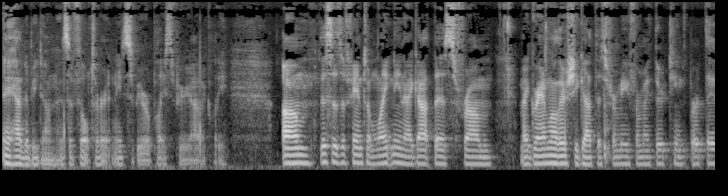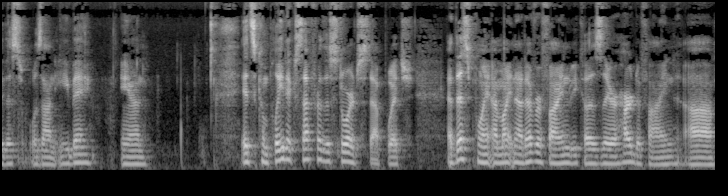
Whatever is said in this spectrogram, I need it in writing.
it had to be done. It's a filter, it needs to be replaced periodically. Um, this is a Phantom Lightning. I got this from my grandmother. She got this for me for my 13th birthday. This was on eBay, and it's complete except for the storage step, which at this point I might not ever find because they're hard to find. Uh,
